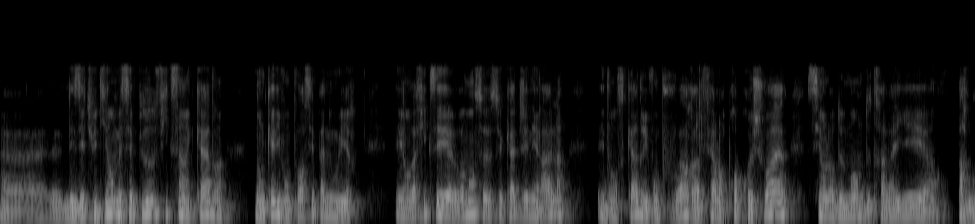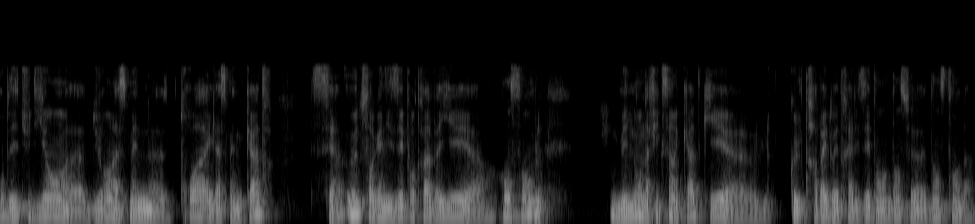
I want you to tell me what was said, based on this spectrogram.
euh, les étudiants, mais c'est plutôt de fixer un cadre dans lequel ils vont pouvoir s'épanouir. Et on va fixer vraiment ce, ce, cadre général. Et dans ce cadre, ils vont pouvoir faire leur propre choix. Si on leur demande de travailler par groupe d'étudiants durant la semaine 3 et la semaine 4, c'est à eux de s'organiser pour travailler euh, ensemble. Mais nous, on a fixé un cadre qui est euh, que le travail doit être réalisé dans, ce, dans ce temps-là.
